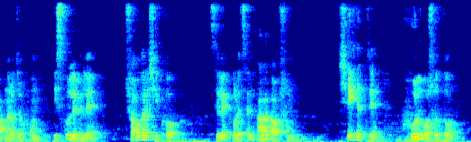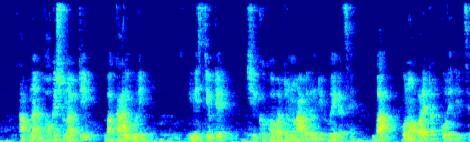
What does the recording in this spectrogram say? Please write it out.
আপনারা যখন স্কুল লেভেলে সহকারী শিক্ষক সিলেক্ট করেছেন আলাদা অপশন সেক্ষেত্রে ভুলবশত আপনার ভকেশনালটি বা কারিগরি ইনস্টিটিউটে শিক্ষক হওয়ার জন্য আবেদনটি হয়ে গেছে বা কোনো অপারেটর করে দিয়েছে।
